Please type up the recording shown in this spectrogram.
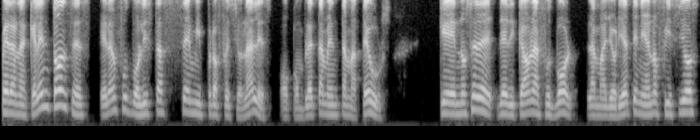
Pero en aquel entonces eran futbolistas semiprofesionales o completamente amateurs, que no se dedicaron al fútbol. La mayoría tenían oficios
